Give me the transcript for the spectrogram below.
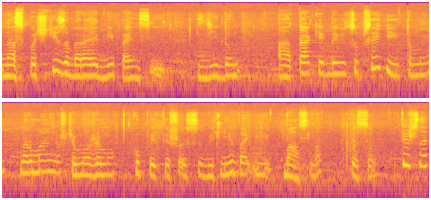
нас почти забирає дві пенсії з дідом. А так як дають субсидії, то ми нормально ще можемо купити щось собі хліба і масло. Просто. Ти.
